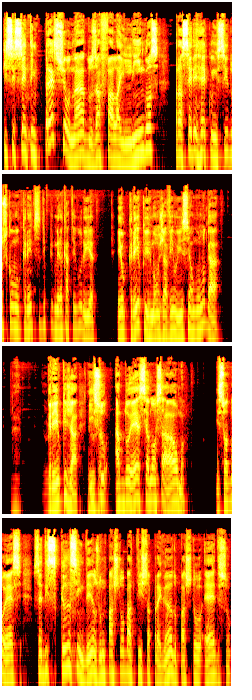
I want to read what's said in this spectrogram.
que se sentem pressionados a falar em línguas para serem reconhecidos como crentes de primeira categoria. Eu creio que o irmão já viu isso em algum lugar. Creio que já. Eu isso adoece a nossa alma. Isso adoece. Você descanse em Deus. Um pastor batista pregando, o pastor Edson,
